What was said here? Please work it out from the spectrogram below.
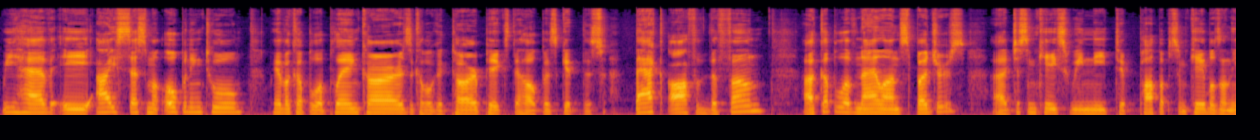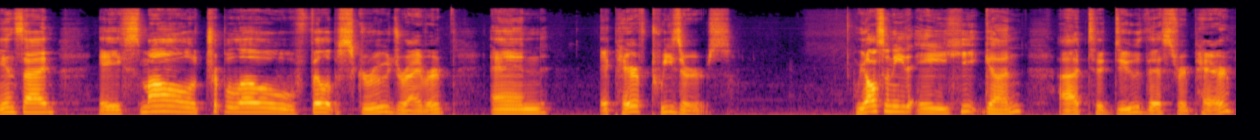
We have a iSesamo opening tool. We have a couple of playing cards, a couple guitar picks to help us get this back off of the phone. A couple of nylon spudgers, uh, just in case we need to pop up some cables on the inside. A small triple O Phillips screwdriver and a pair of tweezers. We also need a heat gun uh, to do this repair.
